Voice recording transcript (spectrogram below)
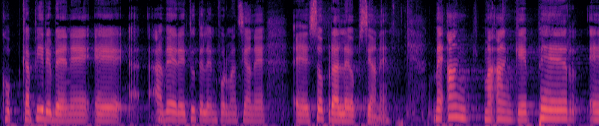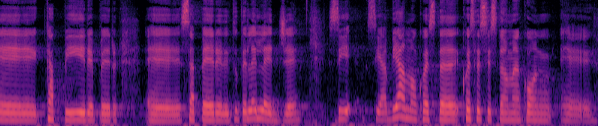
co- capire bene e avere tutte le informazioni eh, sopra le opzioni, ma anche, ma anche per eh, capire, per eh, sapere di tutte le leggi, se, se abbiamo questa- questo sistema con eh,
